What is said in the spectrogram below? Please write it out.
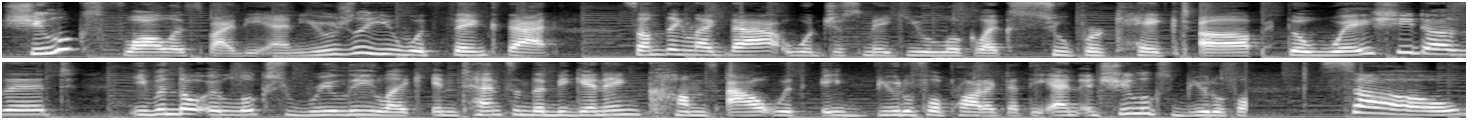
she looks flawless by the end usually you would think that something like that would just make you look like super caked up the way she does it even though it looks really like intense in the beginning comes out with a beautiful product at the end and she looks beautiful so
